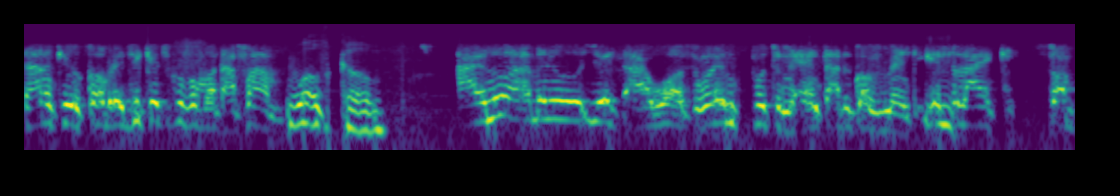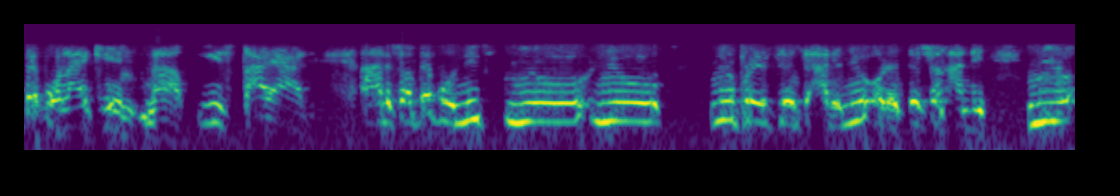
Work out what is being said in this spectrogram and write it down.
Thank you, Comrade Dikechuku from Mother Farm. Welcome. I know how many years I was when Putin entered government. It's like some people like him. Now he's tired, and some people need new, new, new president and a new orientation and a new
